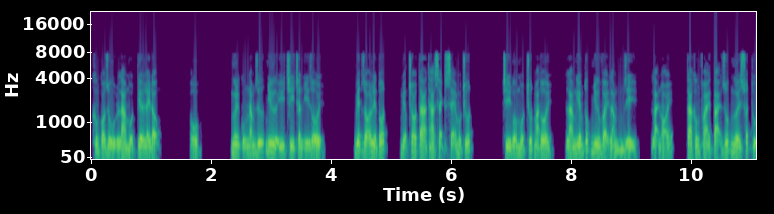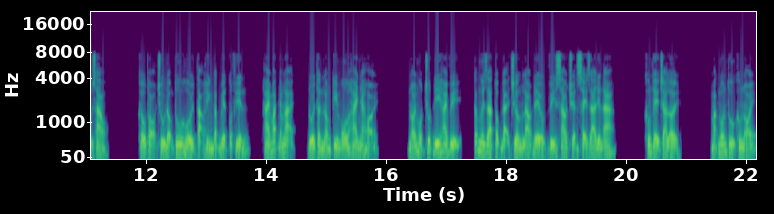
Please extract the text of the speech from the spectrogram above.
không có dù là một tia lay động ngươi cũng nắm giữ như ý chi chân ý rồi. Biết rõ liền tốt, miệng cho ta thả sạch sẽ một chút. Chỉ đùa một chút mà thôi, làm nghiêm túc như vậy làm gì? Lại nói, ta không phải tại giúp ngươi xuất thủ sao? Khấu thọ chủ động thu hồi tạo hình đặc biệt cốt phiến, hai mắt nhắm lại, đối thần lòng kim ô hai nhà hỏi. Nói một chút đi hai vị, các ngươi gia tộc đại trưởng lão đều vì sao chuyện xảy ra đến a? Không thể trả lời. Mặc ngôn thủ không nói,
